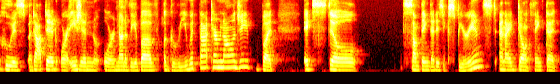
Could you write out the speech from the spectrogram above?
who is adopted or Asian or none of the above agree with that terminology, but it's still something that is experienced and I don't think that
